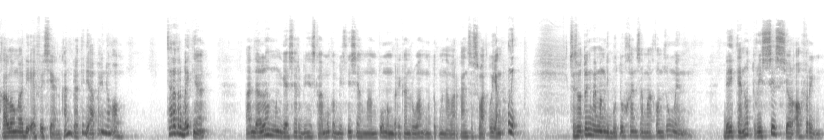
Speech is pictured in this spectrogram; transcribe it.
Kalau nggak diefisienkan berarti diapain dong om? Cara terbaiknya adalah menggeser bisnis kamu ke bisnis yang mampu memberikan ruang untuk menawarkan sesuatu yang unik. Sesuatu yang memang dibutuhkan sama konsumen. They cannot resist your offering,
